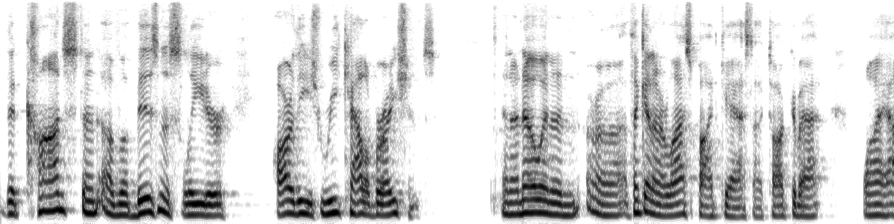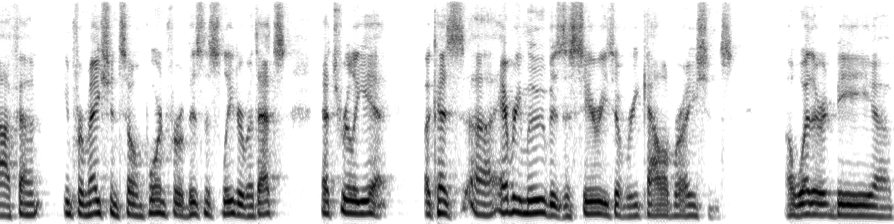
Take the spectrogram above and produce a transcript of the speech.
the constant of a business leader are these recalibrations. And I know in an, uh, I think in our last podcast, I talked about why I found information so important for a business leader, but that's that's really it because uh, every move is a series of recalibrations, uh, whether it be a,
